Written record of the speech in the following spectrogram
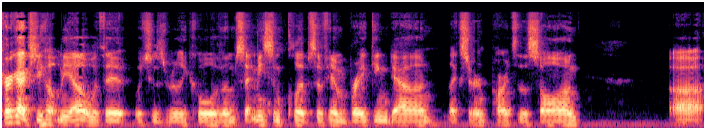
kirk actually helped me out with it which was really cool of him sent me some clips of him breaking down like certain parts of the song uh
